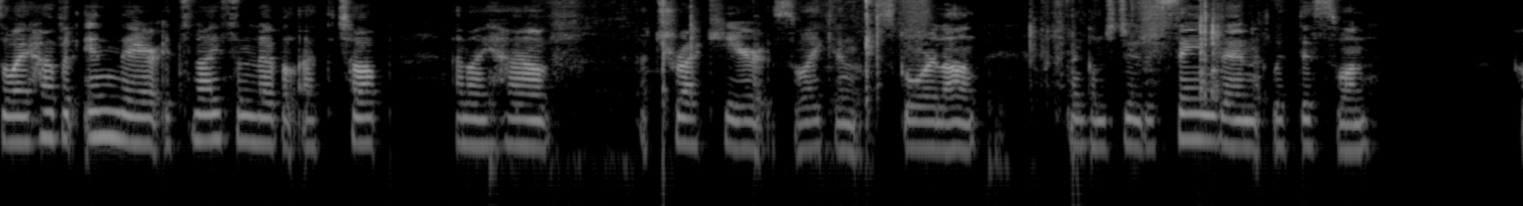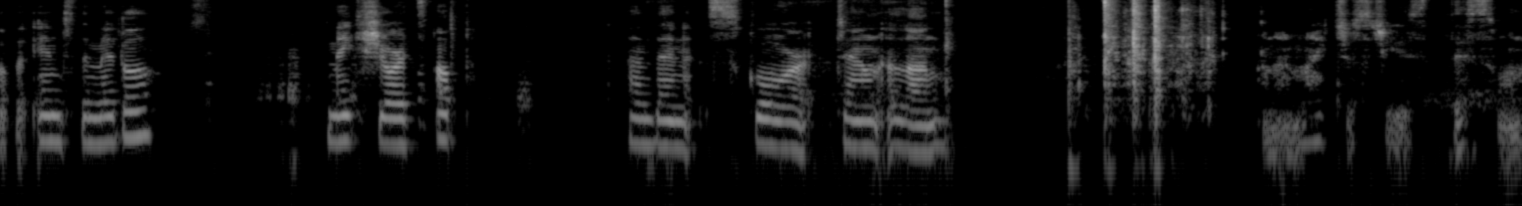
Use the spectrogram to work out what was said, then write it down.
So I have it in there. It's nice and level at the top and I have a track here so I can score along. I'm going to do the same then with this one. Pop it into the middle. Make sure it's up and then score down along. And I might just use this one.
